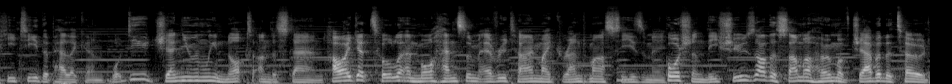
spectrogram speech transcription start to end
PT the pelican. What do you genuinely not understand? How I get taller and more handsome every time my grandma sees me. Caution, these shoes are the summer home of Jabba the Toad.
